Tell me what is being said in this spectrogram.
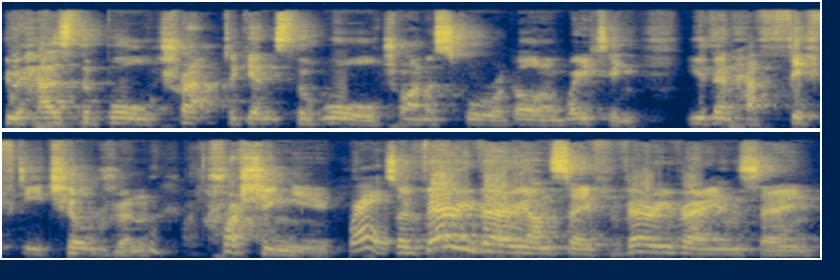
who has the ball trapped against the wall trying to score a goal and waiting, you then have 50 children crushing you. Right. So very, very unsafe, very, very insane.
